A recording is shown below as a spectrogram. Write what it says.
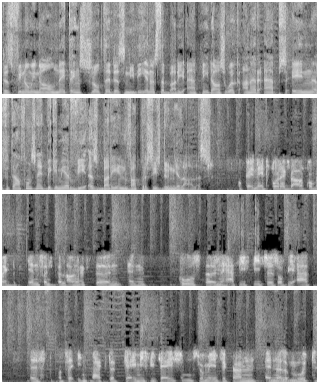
Dis fenomenaal. Net en slotte, dis nie die enigste Buddy app nie. Daar's ook ander apps en vertel vir ons net bietjie meer wie is Buddy en wat presies doen julle alles? OK, net voor ek daar kom, ek dink een van die belangrikste en en coolste en happy features op die app is wat se interactive gamification. So mense kan en hulle moet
